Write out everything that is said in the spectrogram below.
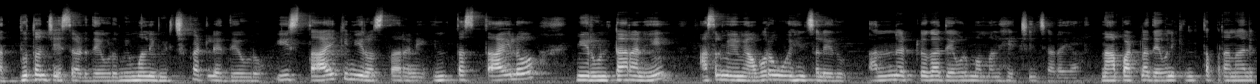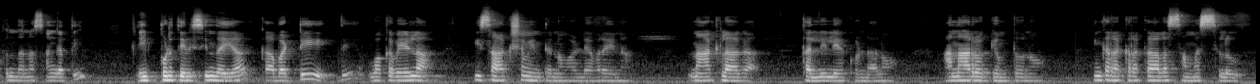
అద్భుతం చేశాడు దేవుడు. మిమ్మల్ని విడిచిపెట్టలేదు దేవుడు. ఈ స్థాయికి మీరు వస్తారని ఇంత స్థాయిలో మీరు ఉంటారని అసలు మేము ఎవరూ ఊహించలేదు. అన్నట్లుగా దేవుడు మమ్మల్ని హెచ్చించాడయ్యా. నా పట్ల దేవునికి ఇంత ప్రణాళిక ఉందన్న సంగతి ఇప్పుడు తెలిసిందయ్యా. కాబట్టి ఇది ఒకవేళ ఈ సాక్ష్యం వింటున్న వాళ్ళు ఎవరైనా నాకులాగా తల్లి లేకుండానో అనారోగ్యంతోనో ఇంకా రకరకాల సమస్యలు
